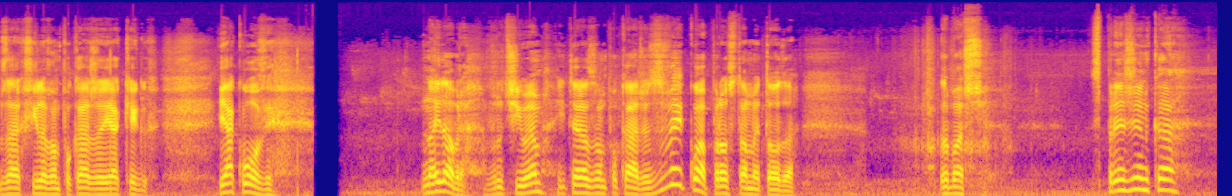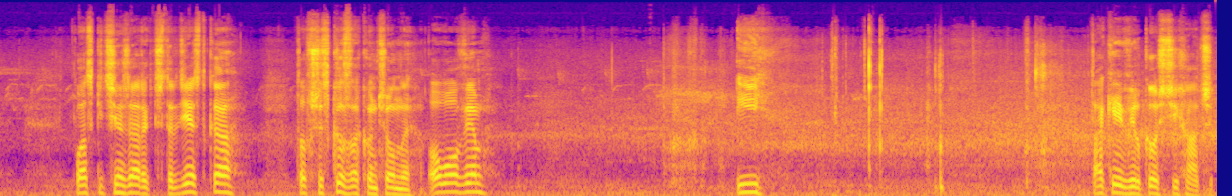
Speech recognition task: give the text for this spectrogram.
za chwilę Wam pokażę jakiego, jak łowię. No i dobra, wróciłem i teraz Wam pokażę. Zwykła, prosta metoda. Zobaczcie. Sprężynka, płaski ciężarek 40. To wszystko zakończone ołowiem. I takiej wielkości haczyk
